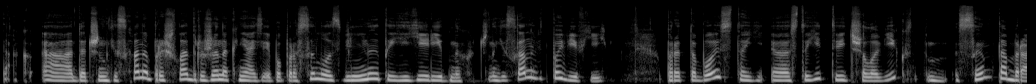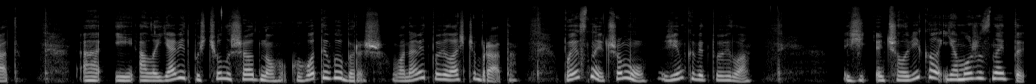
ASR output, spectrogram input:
Так, до Чингісхана прийшла дружина князя і попросила звільнити її рідних. Чингісхан відповів їй: перед тобою е, стоїть твій чоловік, син та брат. І, Але я відпущу лише одного. Кого ти вибереш? Вона відповіла, що брата. Поясни, чому? Жінка відповіла: Чоловіка я можу знайти,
